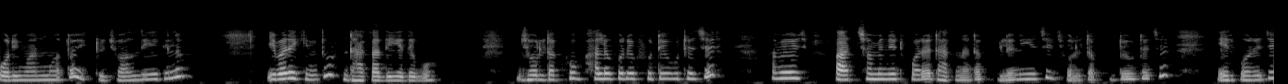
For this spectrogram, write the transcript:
পরিমাণ মতো একটু জল দিয়ে দিলাম। এবারে কিন্তু ঢাকা দিয়ে দেব। ঝোলটা খুব ভালো করে ফুটে উঠেছে। আমি ওই পাঁচ ছ মিনিট পরে ঢাকনাটা খুলে নিয়েছি, ঝোলটা ফুটে উঠেছে। এরপরে যে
